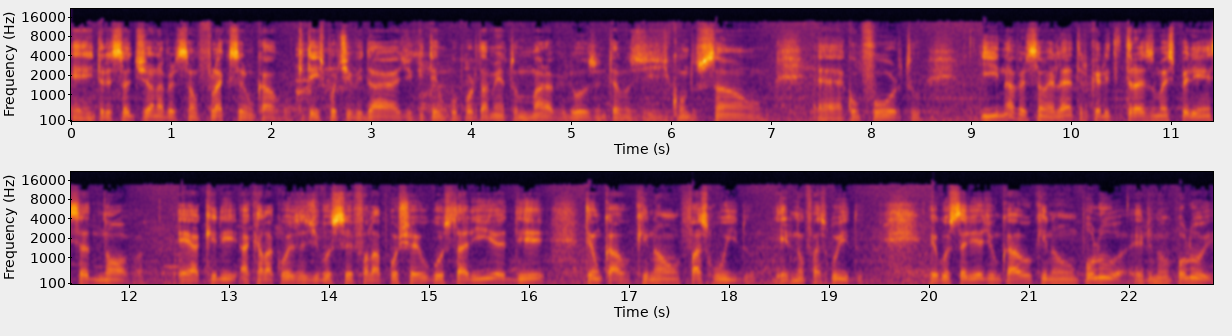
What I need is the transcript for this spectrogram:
é, interessante. Já na versão Flex, é um carro que tem esportividade, que tem um comportamento maravilhoso em termos de, de condução, é, conforto. E na versão elétrica ele te traz uma experiência nova. É aquele, aquela coisa de você falar, poxa, eu gostaria de ter um carro que não faz ruído. Ele não faz ruído. Eu gostaria de um carro que não polua. Ele não polui.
